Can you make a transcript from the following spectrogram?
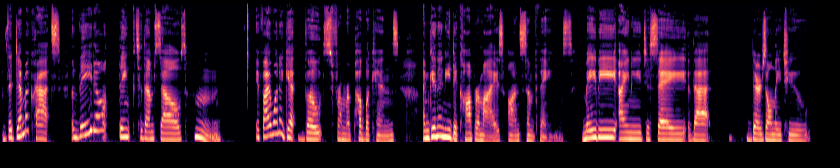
the Democrats, they don't think to themselves, hmm, if I want to get votes from Republicans, I'm going to need to compromise on some things. Maybe I need to say that there's only two,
